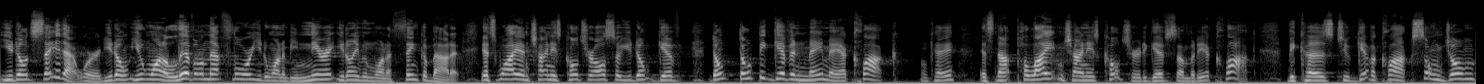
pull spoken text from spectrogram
you don't say that word. You don't, you don't want to live on that floor. You don't want to be near it. You don't even want to think about it. It's why in Chinese culture also you don't give, don't, don't be given Mei Mei a clock. Okay? It's not polite in Chinese culture to give somebody a clock because to give a clock, song zhong,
